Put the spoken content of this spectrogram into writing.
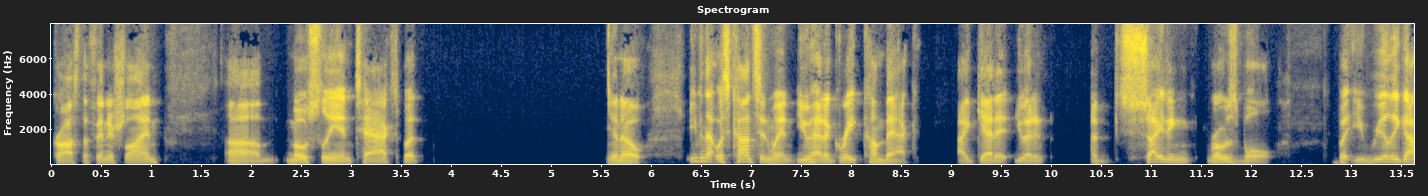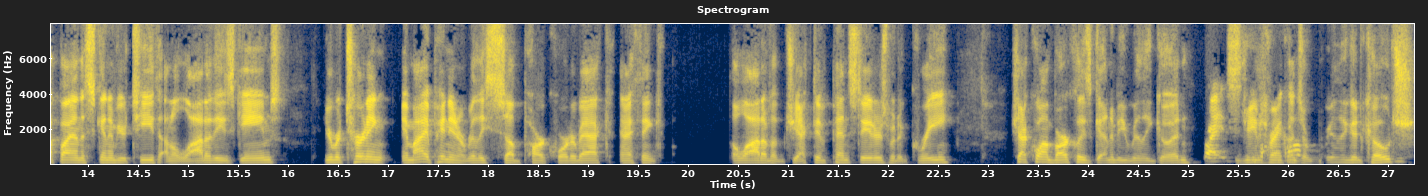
across the finish line, um, mostly intact. But you know, even that Wisconsin win, you had a great comeback. I get it. You had an exciting Rose Bowl, but you really got by on the skin of your teeth on a lot of these games. You're returning, in my opinion, a really subpar quarterback, and I think a lot of objective Penn Staters would agree. Saquon Barkley's going to be really good. Right. James Franklin's a really good coach.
